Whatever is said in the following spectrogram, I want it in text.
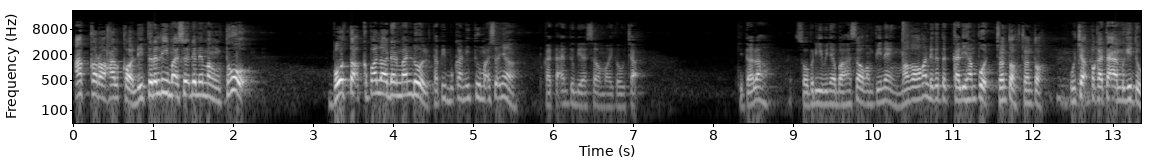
Aqra halqa. Literally maksud dia memang teruk. Botak kepala dan mandul. Tapi bukan itu maksudnya. Perkataan tu biasa mereka ucap. Kita lah. Sobri punya bahasa orang Penang. Marah orang dia kata kali hamput. Contoh, contoh. Ucap perkataan begitu.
